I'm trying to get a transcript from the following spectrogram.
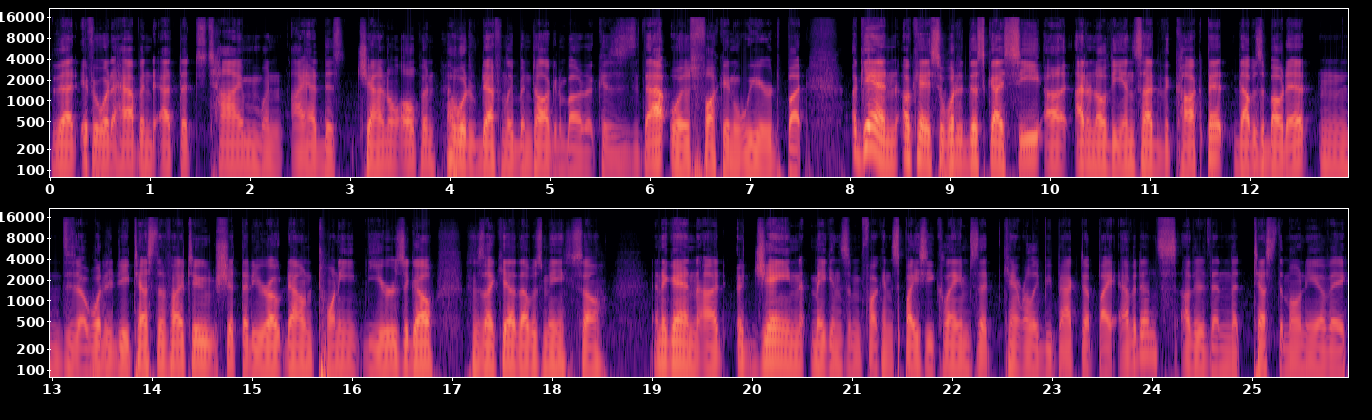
that if it would have happened at the time when I had this channel open, I would have definitely been talking about it, because that was fucking weird. But again, okay, so what did this guy see? Uh, I don't know, the inside of the cockpit. That was about it. And uh, what did he testify to? Shit that he wrote down 20 years ago. He's like, yeah, that was me. So, and again, uh, uh, Jane making some fucking spicy claims that can't really be backed up by evidence other than the testimony of a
